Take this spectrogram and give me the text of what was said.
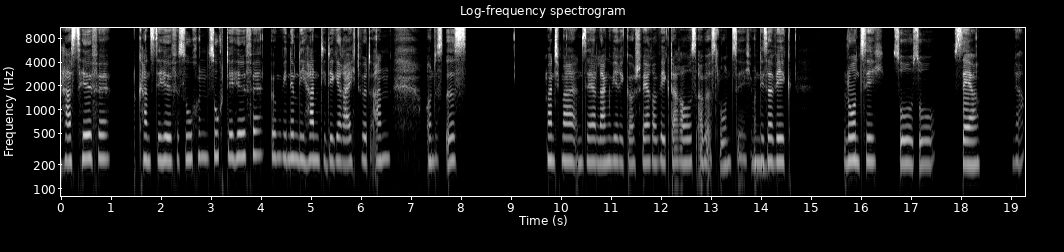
hast Hilfe, du kannst dir Hilfe suchen, such dir Hilfe, irgendwie nimm die Hand, die dir gereicht wird, an. Und es ist manchmal ein sehr langwieriger, schwerer Weg daraus, aber es lohnt sich und Mhm. dieser Weg lohnt sich so, so sehr. Ja,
